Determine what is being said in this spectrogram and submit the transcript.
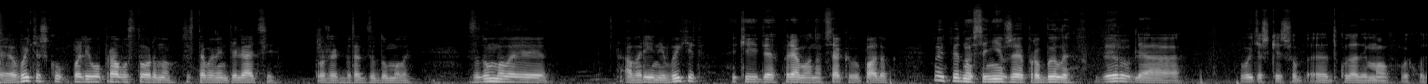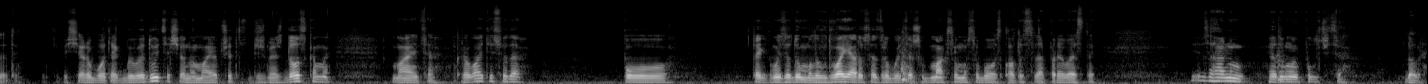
е, витяжку по ліву праву сторону, система вентиляції, теж якби так задумали. Задумали аварійний вихід, який йде прямо на всякий випадок. Ну, відповідно, в стіні вже пробили диру для витяжки, щоб е, куди дим мав виходити. Ще роботи якби ведуться, ще воно має обшитися більш-менш досками. Мається кроваті сюди. По, так як ми задумали, в два яруси зробити, щоб максимум особового складу сюди перевезти. І в загальному, я думаю, вийде добре.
